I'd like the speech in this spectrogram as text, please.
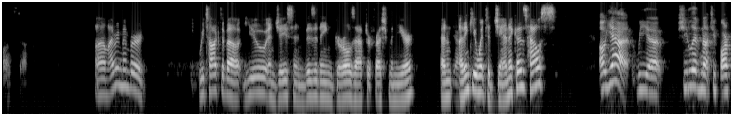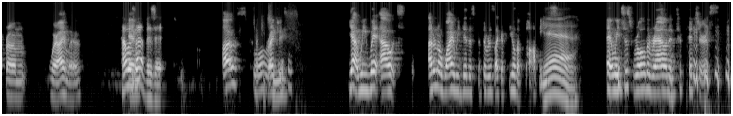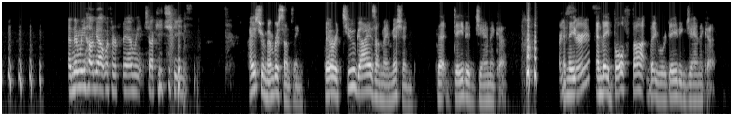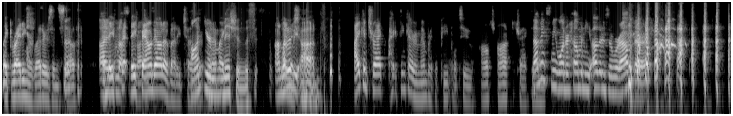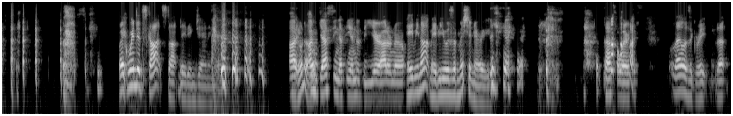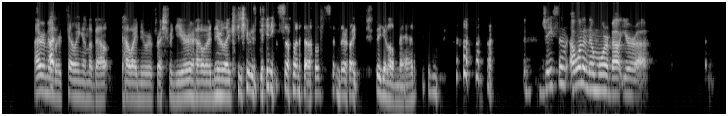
fun stuff. Um, I remember we talked about you and Jason visiting girls after freshman year, and Yeah. I think you went to Janica's house. Oh yeah, we uh she lived not too far from where I live. How was And- that visit? Oh, it was cool, right, Cheese. Jason? Yeah, we went out. I don't know why we did this, but there was like a field of poppies, Yeah. and we just rolled around and took pictures. and then we hung out with her family at Chuck E. Cheese. I just remember something. There Yeah. were two guys on my mission that dated Janica, Are you And they- serious? and they both thought they were dating Janica, like writing her letters and stuff. And they fa- they found out about each other. On your like, mission, this on what my are mission. the odds? I can track. I think I remember the people too. I'll, I'll have to track That makes me wonder how many others there were out there. Like when did Scott stop dating Janica? I don't know. I'm guessing at the end of the year. I don't know. Maybe not. Maybe he was a missionary. That's hilarious. that was a great. That I remember telling him about how I knew her freshman year, how I knew like she was dating someone else, and they're like they get all mad. Jason, I want to know more about your uh,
